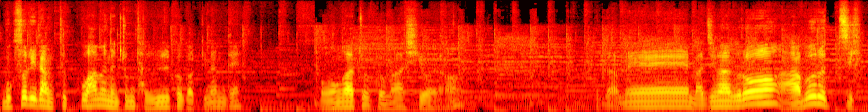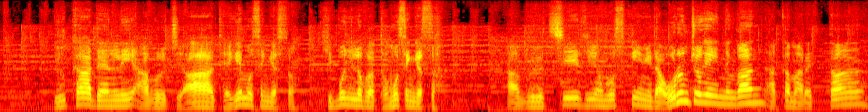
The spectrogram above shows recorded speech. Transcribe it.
목소리랑 듣고 하면은 좀 다를 것 같긴 한데 뭔가 조금 아쉬워요. 그 다음에 마지막으로 아브루찌. 루카 덴리 아브루찌. 아 되게 못생겼어. 기본 일러보다 더 못생겼어. 아브루찌 수영복 스킨입니다. 오른쪽에 있는 건 아까 말했던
